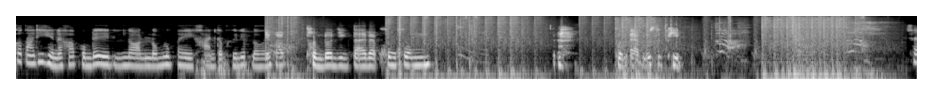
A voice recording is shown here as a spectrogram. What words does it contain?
ก็ตามที่เห็นนะครับ ผมได้นอนล้มลงไปคานกับพื้นเรียบร้อยครับ ผมโดนยิงตายแบบคมๆ ผมแอบรู้สึกผิด ใช่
